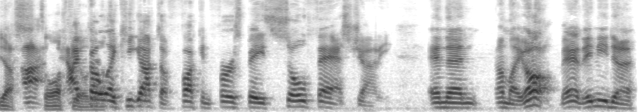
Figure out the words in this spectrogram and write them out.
Yes. I, it's a left I felt yeah. like he got to fucking first base so fast, Johnny. And then I'm like, oh man, they need to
